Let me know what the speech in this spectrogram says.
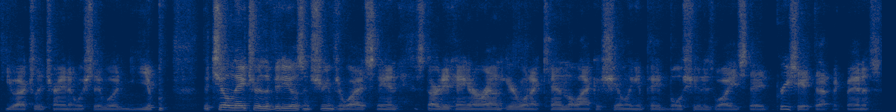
If you actually train, I wish they would. Yep. The chill nature of the videos and streams are why I stand started hanging around here when I can. The lack of shilling and paid bullshit is why you stayed. Appreciate that, McManus.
